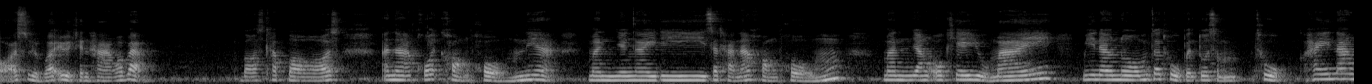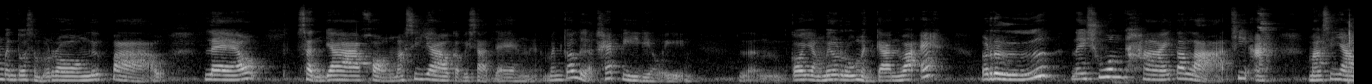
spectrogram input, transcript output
อสหรือว่าเอริกเทนฮาว่าแบบบอสครับบอสอนาคตของผมเนี่ยมันยังไงดีสถานะของผม มันยังโอเคอยู่ไหมมีแนวโน้มจะถูกเป็นตัวสถูกให้นั่งเป็นตัวสำรองหรือเปล่า แล้วสัญญาของมักซิยาวกับวิสาดแดงเนี่ยมันก็เหลือแค่ปีเดียวเอง ก็ยังไม่รู้เหมือนกันว่าเอ๊ะหรือในช่วงท้ายตลาดที่อะ มาร์ซิยาว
